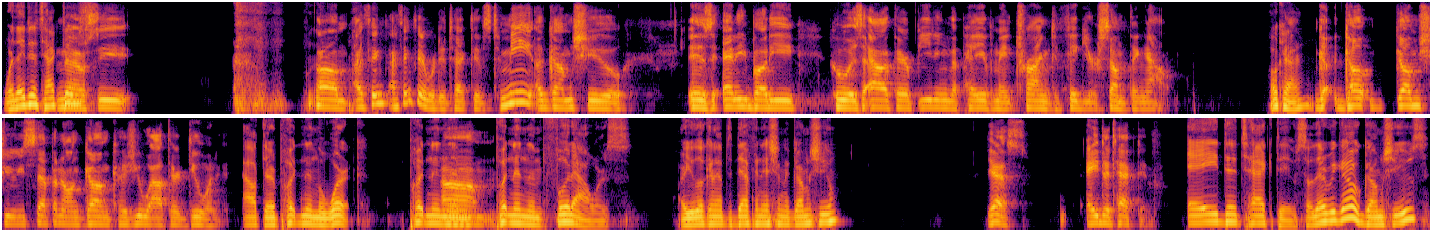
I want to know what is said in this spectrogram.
Were they detectives? No, see, um, I think I think they were detectives. To me, a gumshoe is anybody who is out there beating the pavement trying to figure something out. Okay, Gu- gum, gumshoe, you stepping on gum because you out there doing it. out there putting in the work, putting in them, Um, putting in them foot hours. Are you looking up the definition of gumshoe? Yes, a detective. A detective. So there we go, gumshoes.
